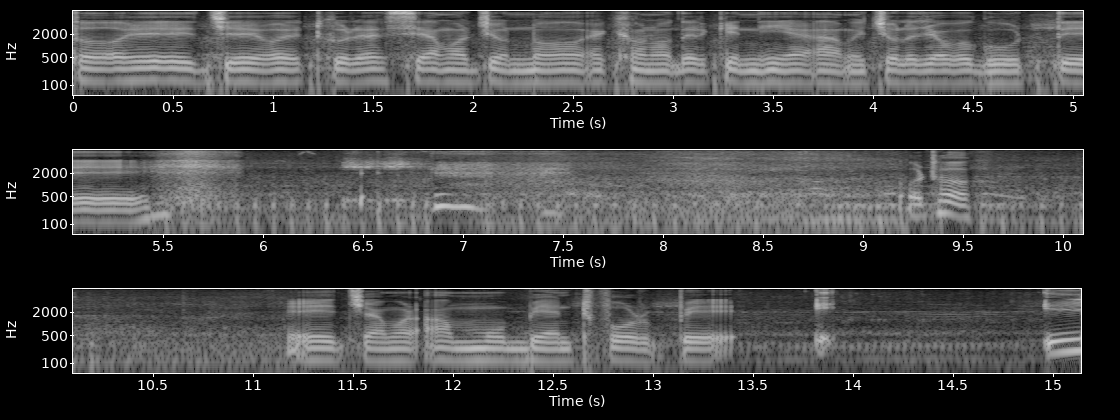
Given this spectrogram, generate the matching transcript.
তো এই যে ওয়েট করে আসছে আমার জন্য, এখন ওদেরকে নিয়ে আমি চলে যাব ঘুরতে। ওঠো। এই যে আমার আম্মু ব্যান্ড পরবে। ই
